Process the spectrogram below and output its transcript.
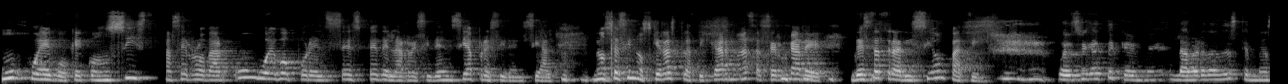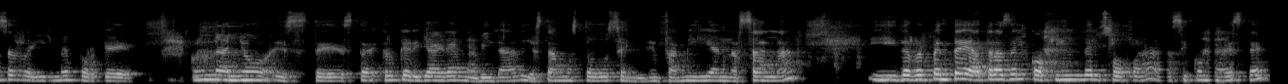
un juego que consiste en hacer rodar un huevo por el césped de la residencia presidencial. No sé si nos quieras platicar más acerca de, esta tradición, Pati. Pues fíjate que la verdad es que me hace reírme porque un año, este, creo que ya era Navidad y estamos todos en familia en la sala y de repente atrás del cojín del sofá, así como este,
